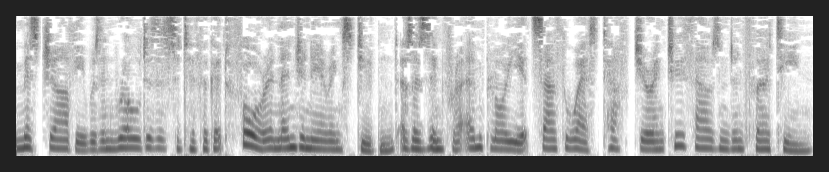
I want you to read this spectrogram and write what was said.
Ms. Jarvie was enrolled as a Certificate 4 in Engineering student as a Zinfra employee at Southwest TAFE during 2013.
